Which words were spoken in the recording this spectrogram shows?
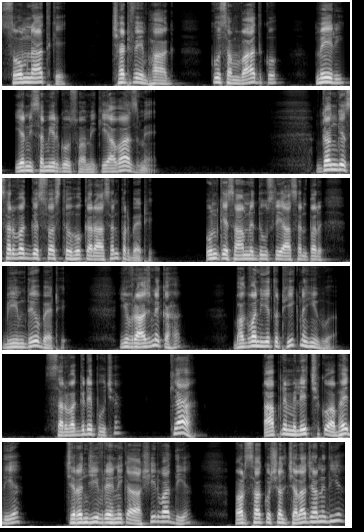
सोमनाथ के छठवें भाग कुसंवाद को मेरी यानी समीर गोस्वामी की आवाज़ में। गंगे सर्वज्ञ स्वस्थ होकर आसन पर बैठे। उनके सामने दूसरे आसन पर भीमदेव बैठे। युवराज ने कहा, भगवान, ये तो ठीक नहीं हुआ। सर्वज्ञ ने पूछा, क्या आपने मिलिच्छ को अभय दिया, चिरंजीव रहने का आशीर्वाद दिया और सकुशल चला जाने दिया?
